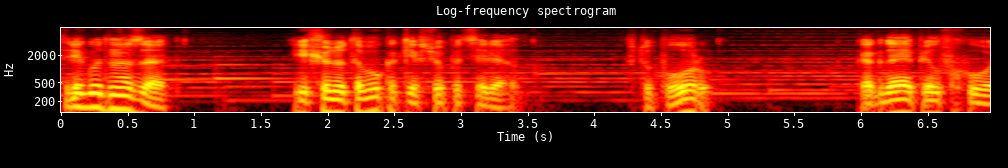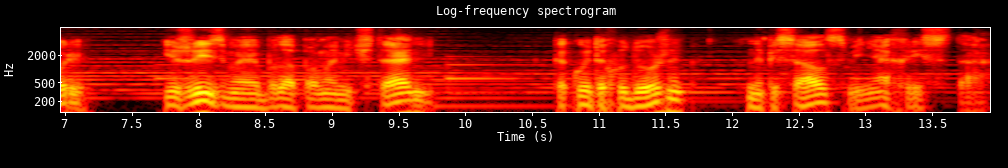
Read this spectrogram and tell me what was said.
Три года назад. Еще до того, как я все потерял. В ту пору, когда я пел в хоре, и жизнь моя была полна мечтаний, какой-то художник написал с меня Христа.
